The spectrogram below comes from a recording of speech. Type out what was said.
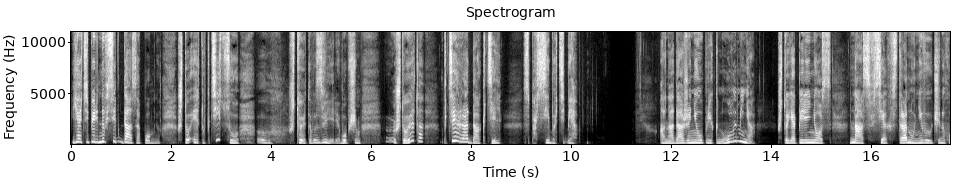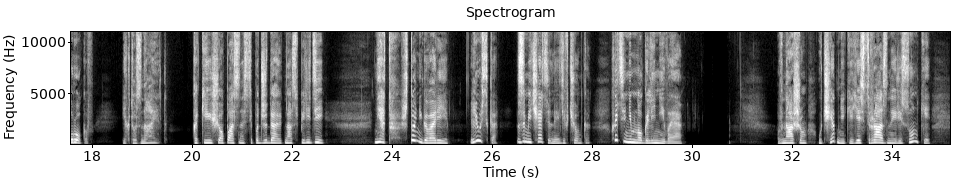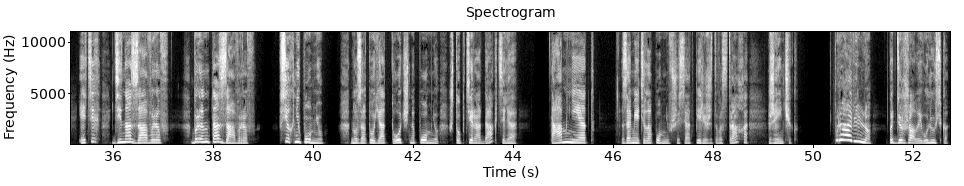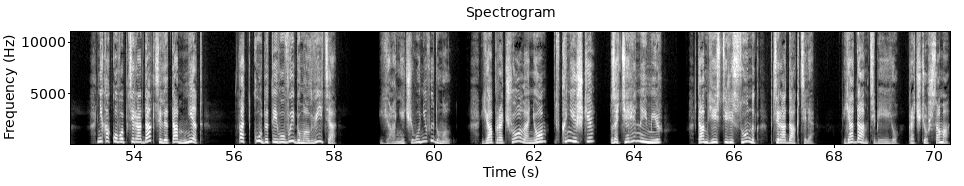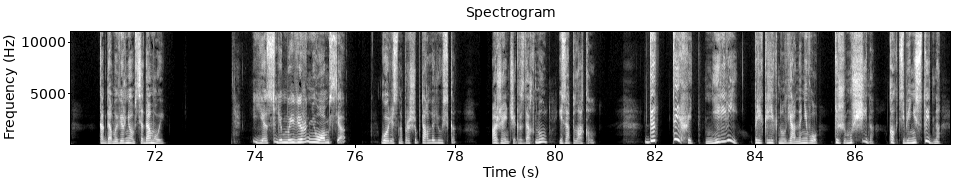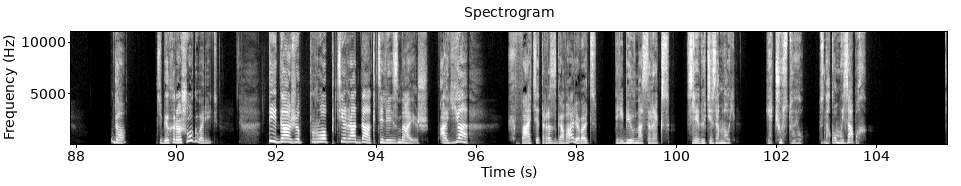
Я теперь навсегда запомню, что эту птицу, э, что этого зверя, в общем, что это птеродактиль. Спасибо тебе». Она даже не упрекнула меня, что я перенес нас всех в страну невыученных уроков. И кто знает, какие еще опасности поджидают нас впереди. Нет, что не говори, Люська — замечательная девчонка, хоть и немного ленивая. В нашем учебнике есть разные рисунки этих динозавров, бронтозавров. Всех не помню, но зато я точно помню, что птеродактиля там нет, — заметил опомнившийся от пережитого страха Женчик. «Правильно!» — поддержала его Люська. «Никакого птеродактиля там нет. Откуда ты его выдумал, Витя?» «Я ничего не выдумал. Я прочел о нем в книжке «Затерянный мир». Там есть и рисунок птеродактиля. Я дам тебе ее, прочтешь сама когда мы вернемся домой. «Если мы вернемся!» — горестно прошептала Люська. А Женчик вздохнул и заплакал. «Да ты хоть не реви!» — прикрикнул я на него. «Ты же мужчина! Как тебе не стыдно?» «Да, тебе хорошо говорить. Ты даже про птеродактилей знаешь, а я...» «Хватит разговаривать!» — перебил нас Рекс. Следуйте за мной. Я чувствую знакомый запах.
